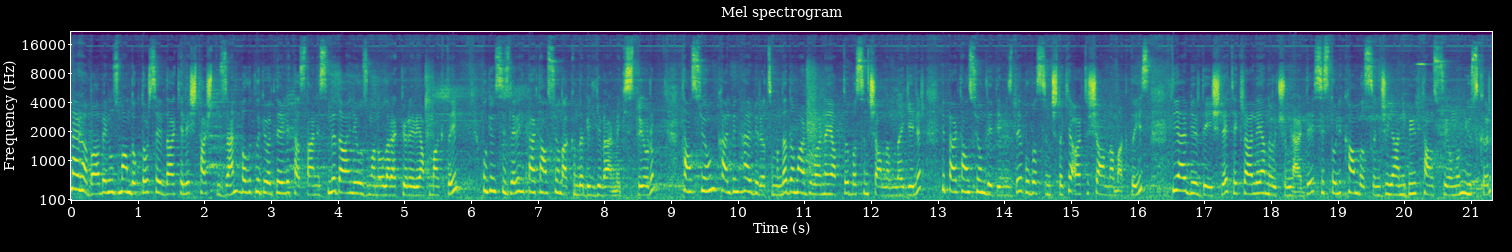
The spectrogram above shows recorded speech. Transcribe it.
Merhaba, ben uzman doktor Sevda Keleş Taşdüzen, Balıklı Göl Devlet Hastanesi'nde dahiliye uzmanı olarak görev yapmaktayım. Bugün sizlere hipertansiyon hakkında bilgi vermek istiyorum. Tansiyon, kalbin her bir atımında damar duvarına yaptığı basınç anlamına gelir. Hipertansiyon dediğimizde bu basınçtaki artışı anlamaktayız. Diğer bir deyişle tekrarlayan ölçümlerde sistolik kan basıncı yani büyük tansiyonun 140,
